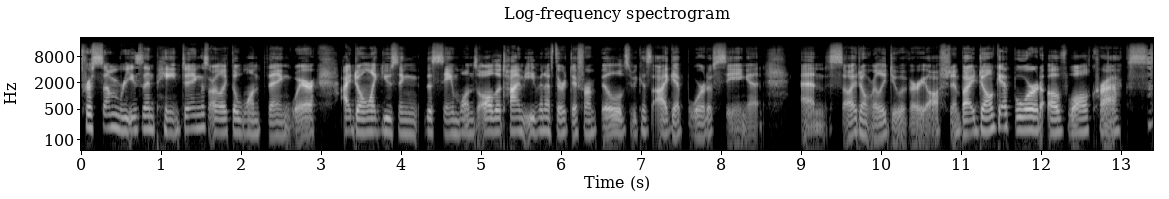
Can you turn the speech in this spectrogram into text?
for some reason paintings are like the one thing where I don't like using the same ones all the time even if they're different builds because I get bored of seeing it and so I don't really do it very often but I don't get bored of wall cracks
